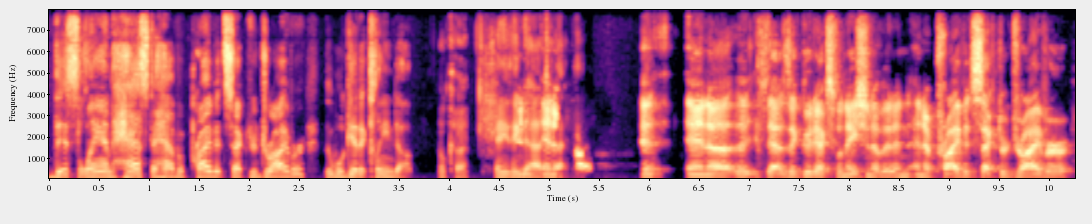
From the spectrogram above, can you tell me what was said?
this land has to have a private sector driver that will get it cleaned up. Okay. Anything and, to add? And, and, and uh, that was a good explanation of it. And, and a private sector driver,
